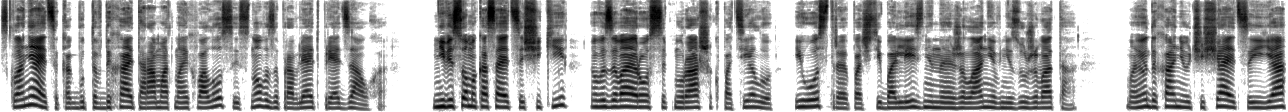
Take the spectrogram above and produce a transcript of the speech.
Склоняется, как будто вдыхает аромат моих волос и снова заправляет прядь за ухо. Невесомо касается щеки, вызывая россыпь мурашек по телу и острое, почти болезненное желание внизу живота. Мое дыхание учащается, и я,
